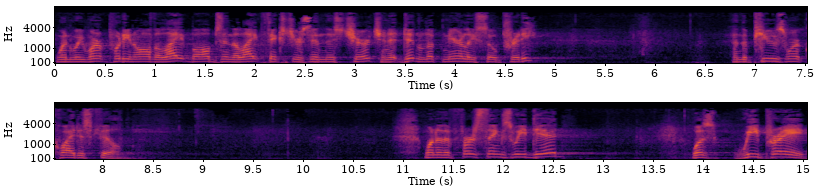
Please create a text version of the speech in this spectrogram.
when we weren't putting all the light bulbs and the light fixtures in this church, and it didn't look nearly so pretty, and the pews weren't quite as filled. One of the first things we did was we prayed.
